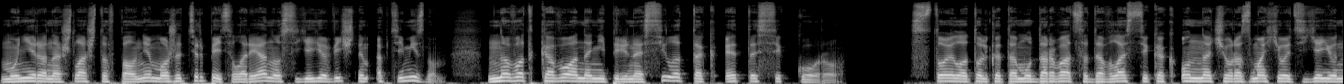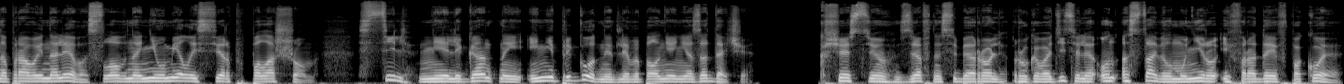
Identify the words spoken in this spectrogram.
Мунира нашла, что вполне может терпеть Лариану с ее вечным оптимизмом, но вот кого она не переносила, так это Сикору. Стоило только тому дорваться до власти, как он начал размахивать ею направо и налево, словно неумелый серп палашом. Стиль неэлегантный и непригодный для выполнения задачи. К счастью, взяв на себя роль руководителя, он оставил Муниру и Фарадея в покое,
